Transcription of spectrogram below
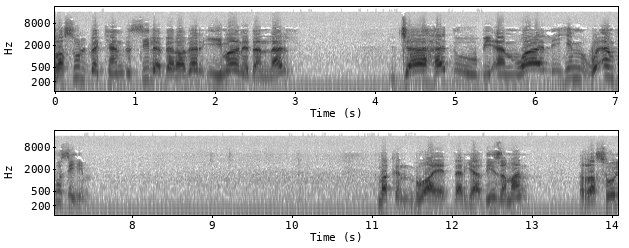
Resul ve kendisiyle beraber iman edenler cahedu bi emvalihim ve enfusihim Bakın bu ayetler geldiği zaman Resul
